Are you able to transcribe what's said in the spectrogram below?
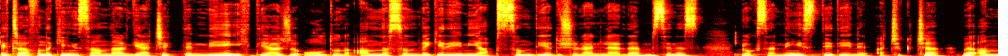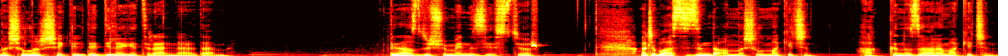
Etrafındaki insanlar gerçekte neye ihtiyacı olduğunu anlasın ve gereğini yapsın diye düşünenlerden misiniz? Yoksa ne istediğini açıkça ve anlaşılır şekilde dile getirenlerden mi? Biraz düşünmenizi istiyorum. Acaba sizin de anlaşılmak için, hakkınızı aramak için,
